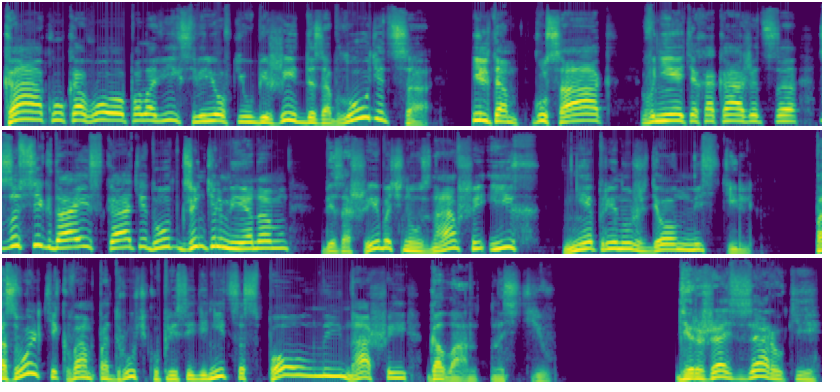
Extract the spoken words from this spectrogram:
Как у кого половик с веревки убежит да заблудится, или там гусак в нетях окажется, завсегда искать идут к джентльменам, безошибочно узнавший их непринужденный стиль. Позвольте к вам под ручку присоединиться с полной нашей галантностью. Держась за руки,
